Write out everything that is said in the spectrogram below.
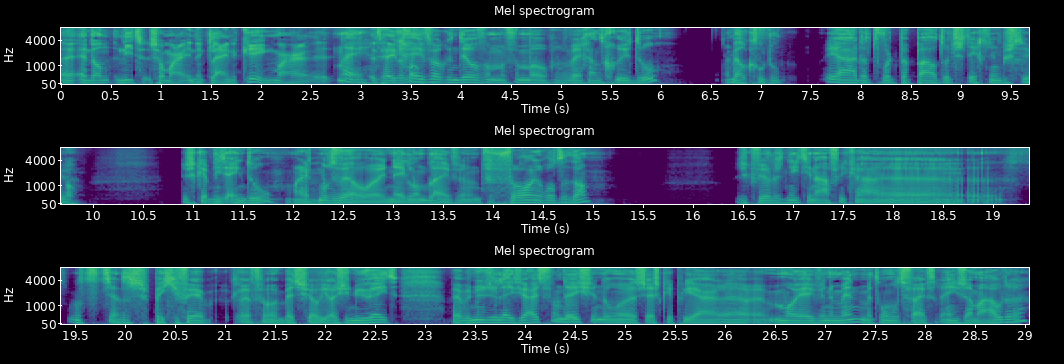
uh, en dan niet zomaar in een kleine kring, maar uh, nee, het hele ik land. geef ook een deel van mijn vermogen weg aan het goede doel. Welk goed doel? Ja, dat wordt bepaald door het stichtingbestuur. Oh. Dus ik heb niet één doel, maar ik hmm. moet wel in Nederland blijven, vooral in Rotterdam. Dus ik wil het niet in Afrika. Uh, ja, dat is een beetje ver uh, van mijn bedshow. Als je nu weet, we hebben nu de Leef Je Uit Foundation. Doen we zes keer per jaar uh, een mooi evenement met 150 eenzame ouderen.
